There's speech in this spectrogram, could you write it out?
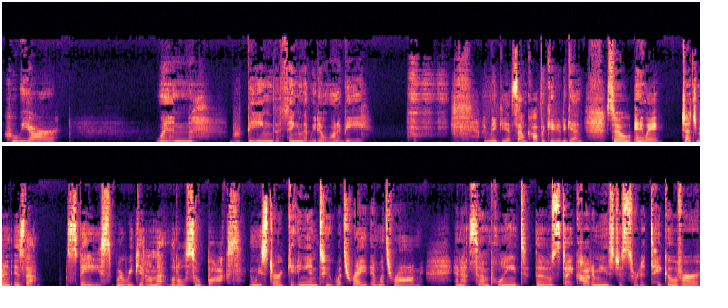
who we are when we're being the thing that we don't want to be. I'm making it sound complicated again. So, anyway, judgment is that space where we get on that little soapbox and we start getting into what's right and what's wrong. And at some point, those dichotomies just sort of take over.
